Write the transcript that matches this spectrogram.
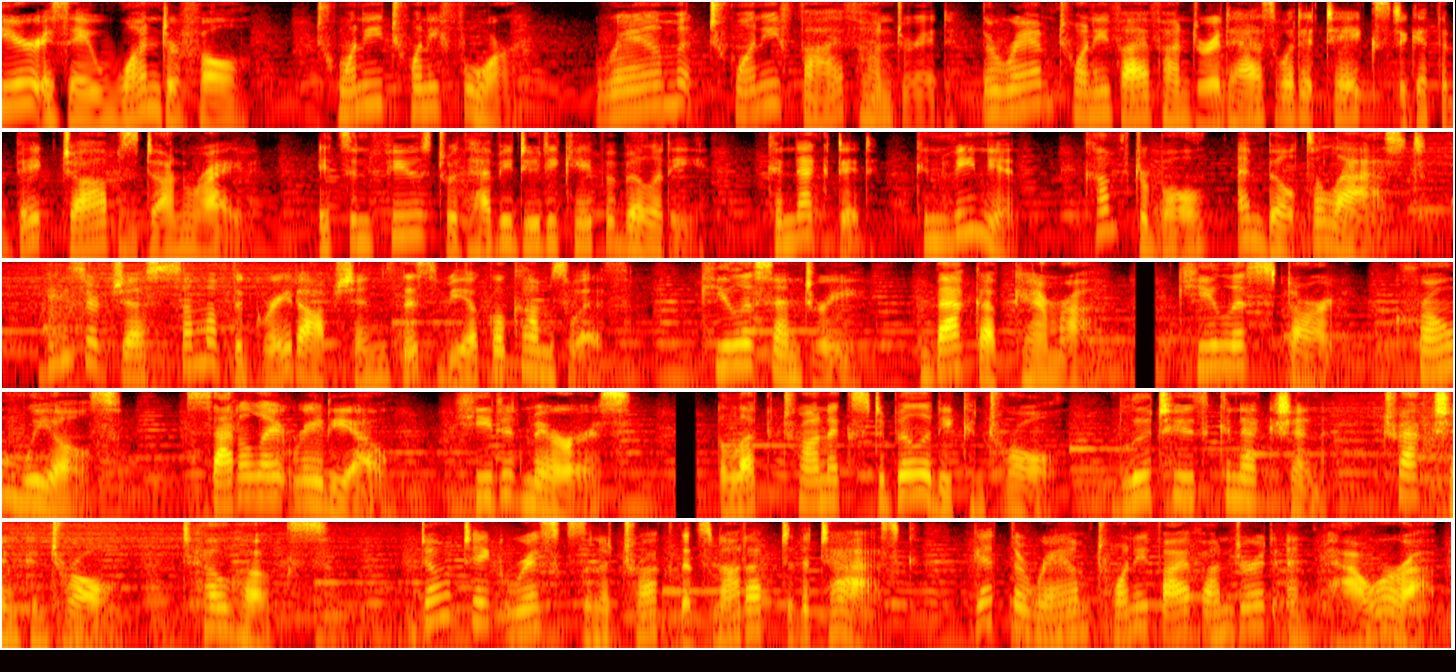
Here is a wonderful 2024 Ram 2500. The Ram 2500 has what it takes to get the big jobs done right. It's infused with heavy-duty capability, connected, convenient, comfortable, and built to last. These are just some of the great options this vehicle comes with. Keyless entry, backup camera, keyless start, chrome wheels, satellite radio, heated mirrors, electronic stability control, Bluetooth connection, traction control, tow hooks. Don't take risks in a truck that's not up to the task. Get the Ram 2500 and power up.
